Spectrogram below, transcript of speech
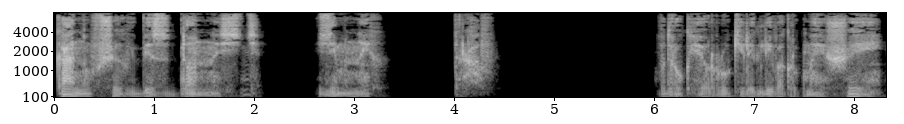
канувших в бездонность земных трав. Вдруг ее руки легли вокруг моей шеи,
